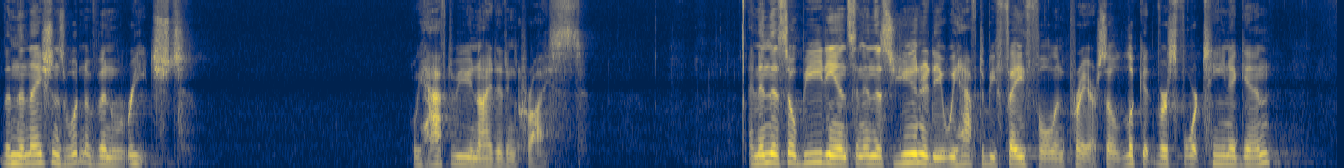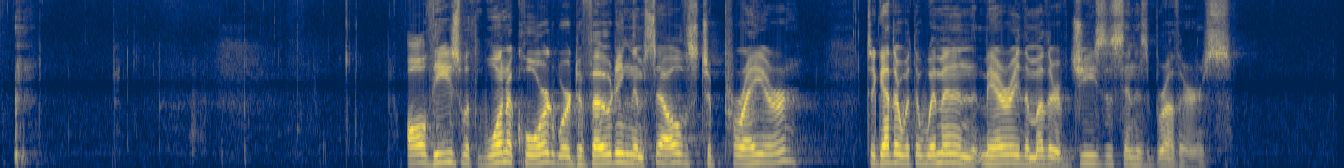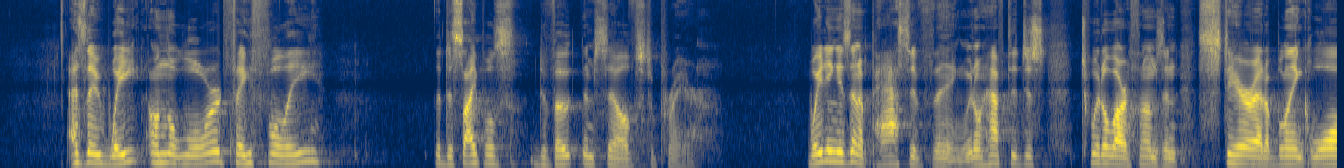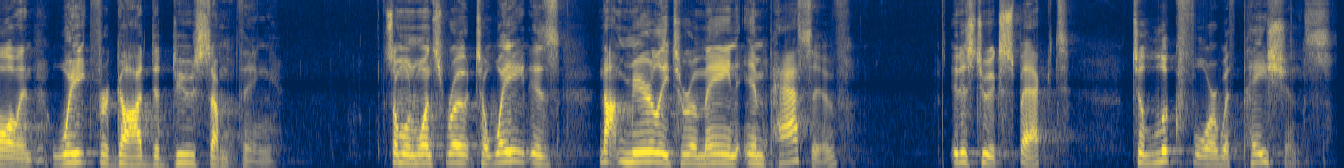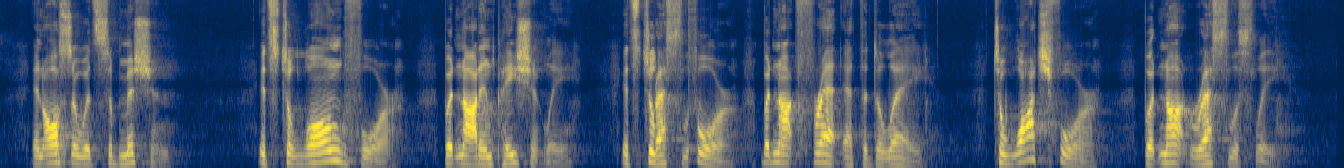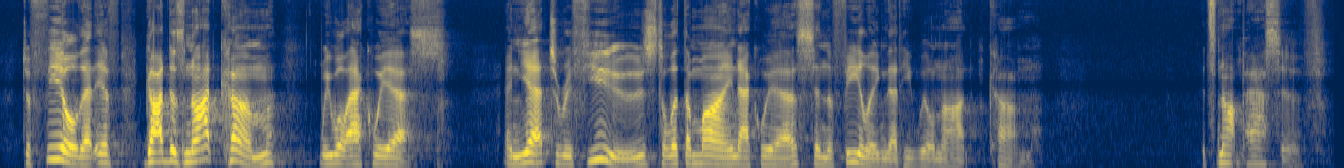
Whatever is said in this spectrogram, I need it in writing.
then the nations wouldn't have been reached. We have to be united in Christ. And in this obedience and in this unity, we have to be faithful in prayer. So look at verse 14 again. All these with one accord were devoting themselves to prayer together with the women and Mary, the mother of Jesus, and his brothers. As they wait on the Lord faithfully, the disciples devote themselves to prayer. Waiting isn't a passive thing. We don't have to just twiddle our thumbs and stare at a blank wall and wait for God to do something. Someone once wrote To wait is not merely to remain impassive, it is to expect to look for with patience and also with submission. It's to long for, but not impatiently. It's to rest for, but not fret at the delay. To watch for, but not restlessly. To feel that if God does not come, we will acquiesce. And yet to refuse to let the mind acquiesce in the feeling that he will not come. It's not passive.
